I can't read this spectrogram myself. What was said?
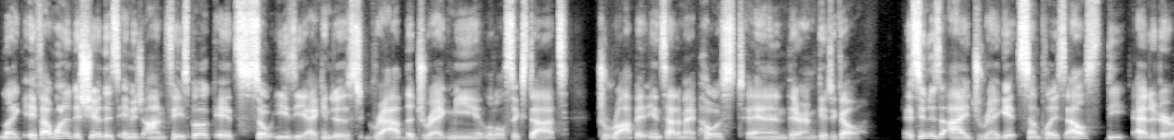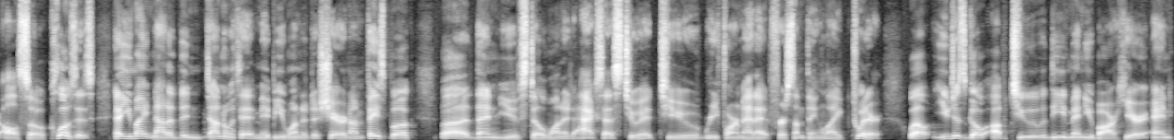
Like if I wanted to share this image on Facebook, it's so easy. I can just grab the drag me little six dots, drop it inside of my post, and there I'm good to go. As soon as I drag it someplace else, the editor also closes. Now, you might not have been done with it. Maybe you wanted to share it on Facebook, but then you still wanted access to it to reformat it for something like Twitter. Well, you just go up to the menu bar here and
